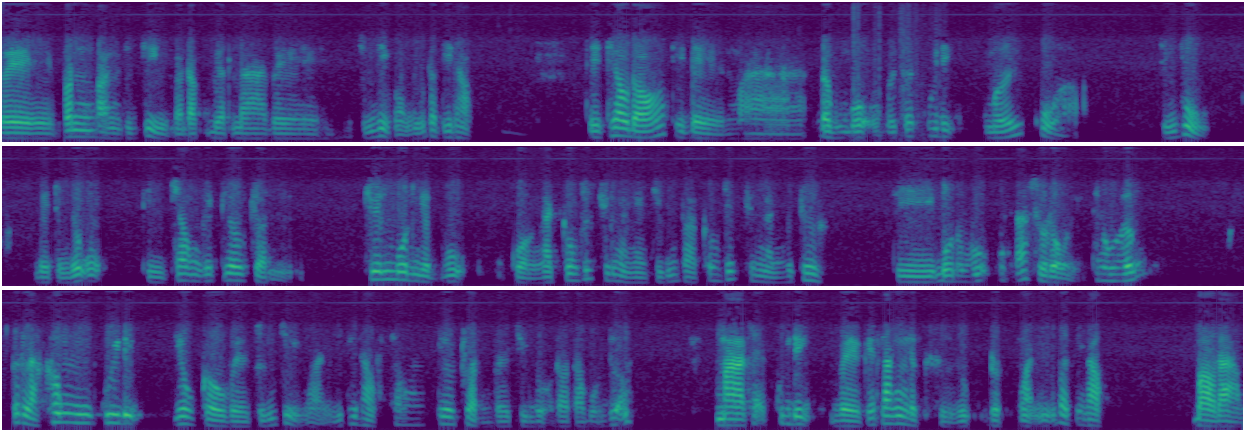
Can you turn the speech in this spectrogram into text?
về văn bằng chứng chỉ và đặc biệt là về chứng chỉ ngoại ngữ và tin học. Thì theo đó thì để mà đồng bộ với các quy định mới của chính phủ về tuyển dụng, thì trong cái tiêu chuẩn chuyên môn nghiệp vụ của ngành công chức chuyên ngành hành chính và công chức chuyên ngành văn thư, thì Bộ Nội vụ cũng đã sửa đổi theo hướng, tức là không quy định yêu cầu về chứng chỉ ngoại ngữ tin học trong tiêu chuẩn về trình độ đào tạo bồi dưỡng, mà sẽ quy định về cái năng lực sử dụng được ngoại ngữ và tin học bảo đảm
